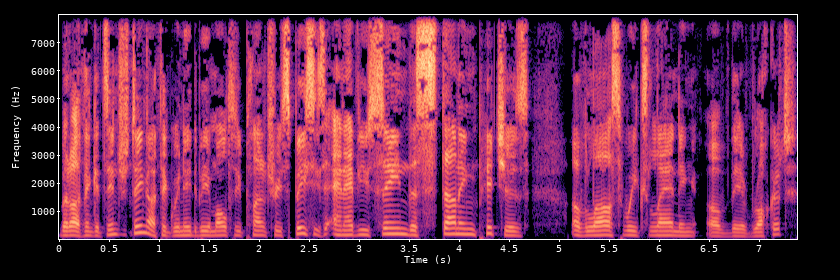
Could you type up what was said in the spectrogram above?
but I think it's interesting. I think we need to be a multiplanetary species. And have you seen the stunning pictures of last week's landing of their rocket?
